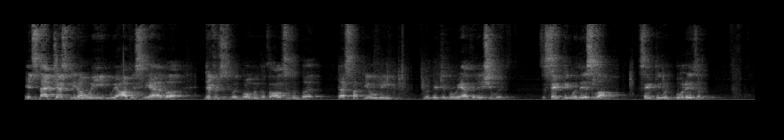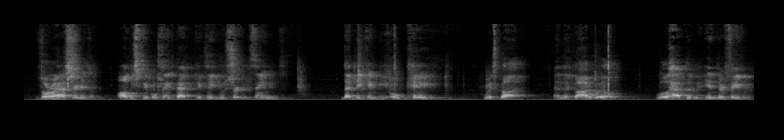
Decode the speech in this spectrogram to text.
It's not just, you know, we, we obviously have uh, differences with Roman Catholicism, but that's not the only religion where we have that issue with. It's the same thing with Islam, same thing with Buddhism, Zoroastrianism. All these people think that if they do certain things, that they can be okay with God and that God will, will have them in their favor.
